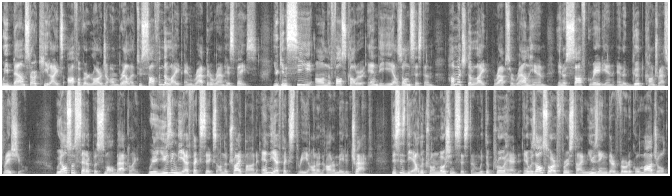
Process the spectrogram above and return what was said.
We bounced our key lights off of a large umbrella to soften the light and wrap it around his face. You can see on the false color and the EL zone system how much the light wraps around him in a soft gradient and a good contrast ratio. We also set up a small backlight. We're using the FX6 on the tripod and the FX3 on an automated track. This is the Edelkrone motion system with the Pro head, and it was also our first time using their vertical module,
